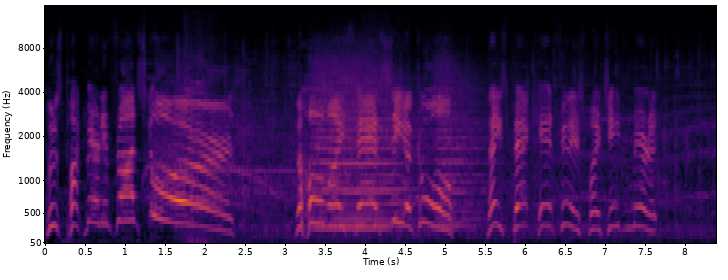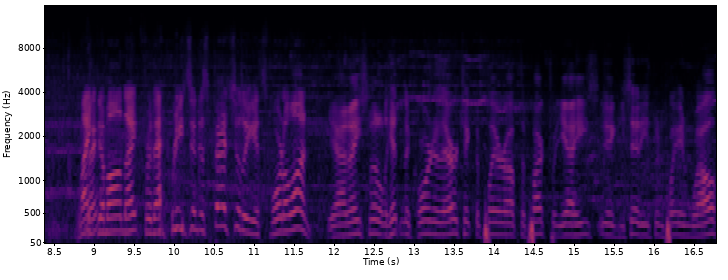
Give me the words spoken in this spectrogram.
Loose puck. Merritt in front. Scores! The home ice fans see a goal. Nice backhand finish by Jaden Merritt. Liked him all night for that reason, especially. It's 4 to 1. Yeah, nice little hit in the corner there. Take the player off the puck. But yeah, he's like you said, he's been playing well.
